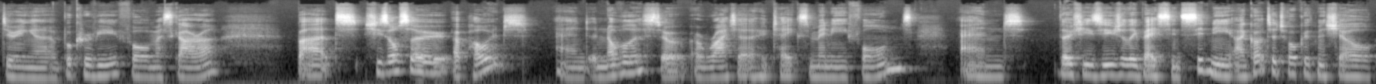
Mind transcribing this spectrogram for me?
doing a book review for Mascara. But she's also a poet and a novelist, or a writer who takes many forms. And though she's usually based in Sydney, I got to talk with Michelle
